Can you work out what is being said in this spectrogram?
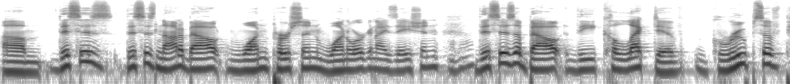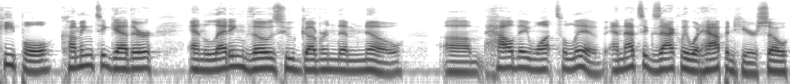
Um, this is this is not about one person, one organization. Mm-hmm. This is about the collective groups of people coming together and letting those who govern them know um, how they want to live. And that's exactly what happened here. So,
